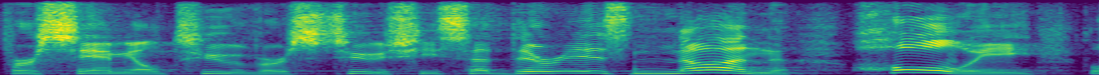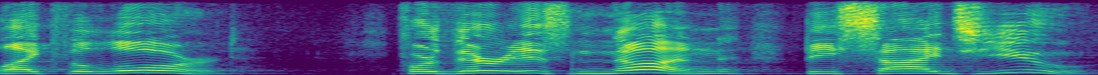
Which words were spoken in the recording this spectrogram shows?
1 Samuel 2, verse 2. She said, There is none holy like the Lord, for there is none besides you.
